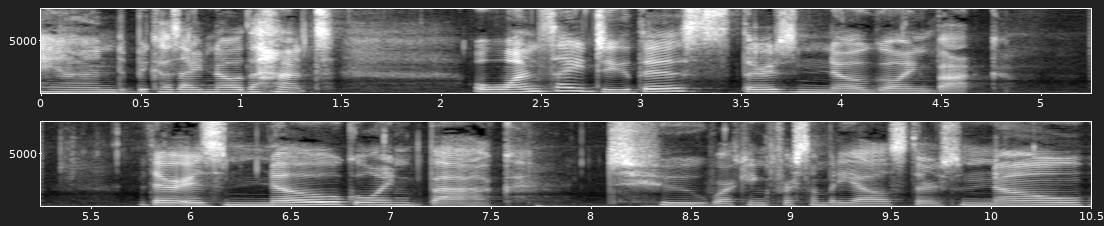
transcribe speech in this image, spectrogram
And because I know that once I do this, there's no going back. There is no going back to working for somebody else. There's no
